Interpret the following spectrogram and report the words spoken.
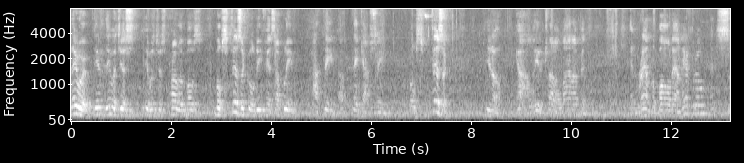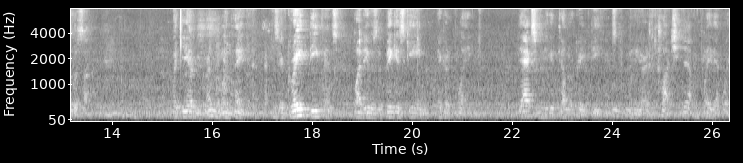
they were. It, it was just. It was just probably the most most physical defense I believe. I think. I think I've seen most physical. You know, golly, to try to line up and and ram the ball down their throat. That's suicide. But you have to remember one thing, it was a great defense, but it was the biggest game they could play. That's when you could tell they're a great defense, when they are in a clutch, Yeah. and play that way.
